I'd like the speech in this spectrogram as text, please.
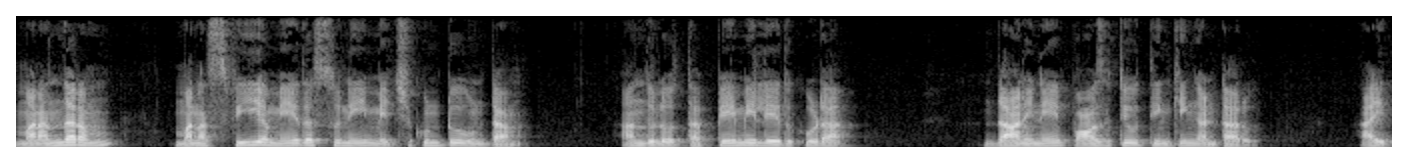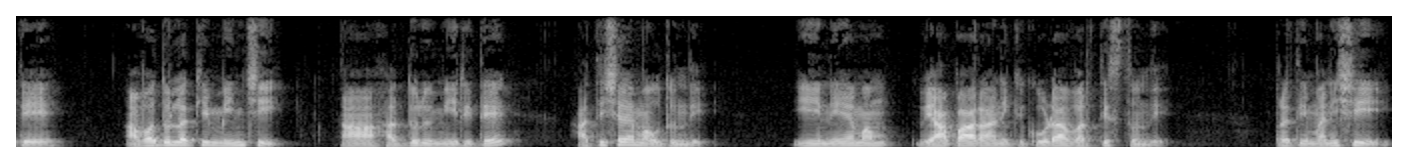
మనందరం మన స్వీయ మేధస్సుని మెచ్చుకుంటూ ఉంటాం. అందులో తప్పేమీ లేదు కూడా. దానినే పాజిటివ్ థింకింగ్ అంటారు. అయితే అవధులకి మించి ఆ హద్దులు మీరితే అతిశయం అవుతుంది ఈ నియమం వ్యాపారానికి కూడా వర్తిస్తుంది. ప్రతి మనిషి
